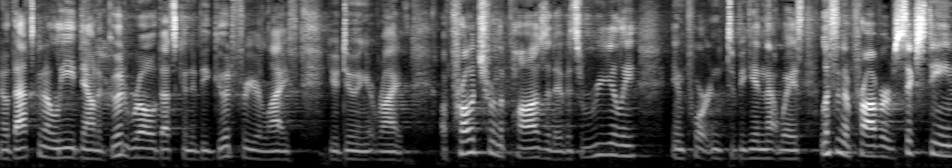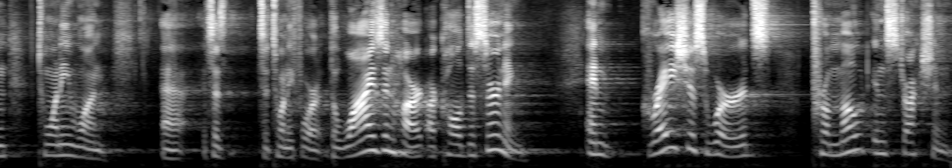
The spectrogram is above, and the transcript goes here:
No, that's going to lead down a good road. That's going to be good for your life. You're doing it right. Approach from the positive. It's really important to begin that way. Listen to Proverbs 16 21. Uh, it says to 24 The wise in heart are called discerning, and gracious words promote instruction.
